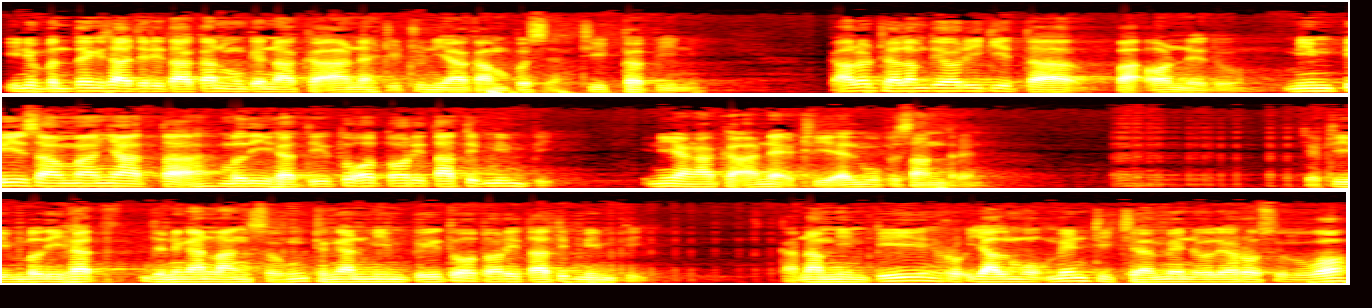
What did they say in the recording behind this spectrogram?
ini penting saya ceritakan mungkin agak aneh di dunia kampus ya, di bab ini. Kalau dalam teori kita, Pak On itu, mimpi sama nyata melihat itu otoritatif mimpi. Ini yang agak aneh di ilmu pesantren. Jadi melihat jenengan langsung dengan mimpi itu otoritatif mimpi. Karena mimpi ru'yal mukmin dijamin oleh Rasulullah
